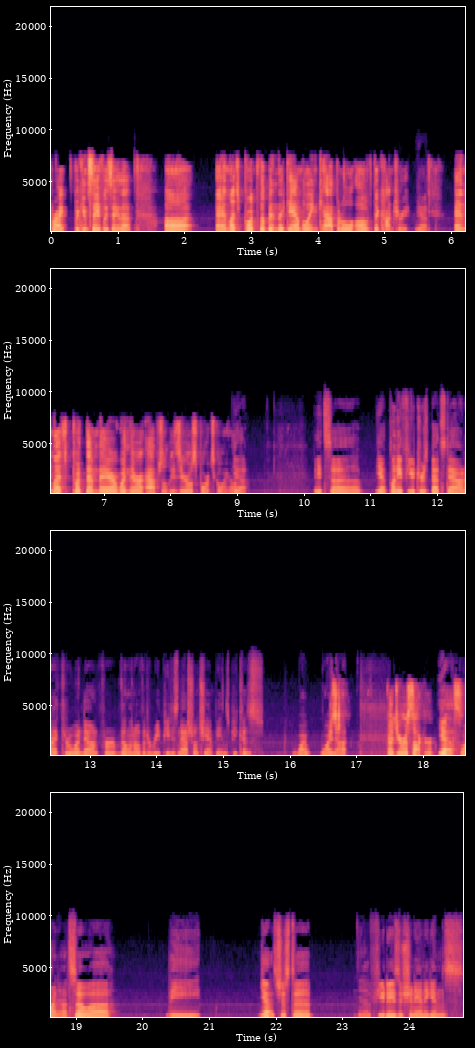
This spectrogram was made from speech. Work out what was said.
Right? We can safely say that. Uh, and let's put them in the gambling capital of the country. Yeah. And let's put them there when there are absolutely zero sports going on. Yeah. It's uh yeah, plenty of futures bets down. I threw one down for Villanova to repeat as national champions because why why not? Because you're a sucker. Yeah, Yes. why not? So uh the yeah, it's just a, a few days of shenanigans.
